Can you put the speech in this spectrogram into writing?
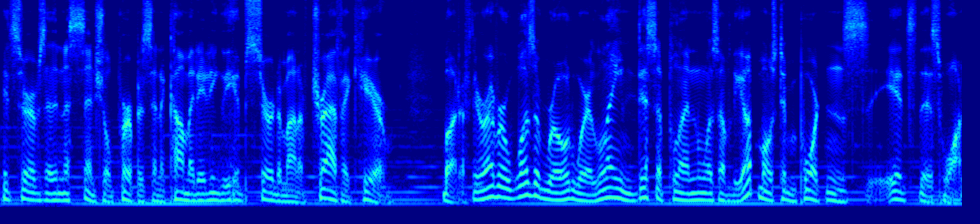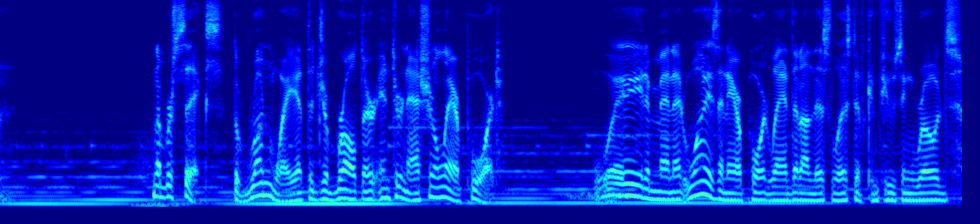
it serves an essential purpose in accommodating the absurd amount of traffic here. But if there ever was a road where lane discipline was of the utmost importance, it's this one. Number 6. The runway at the Gibraltar International Airport. Wait a minute, why is an airport landed on this list of confusing roads?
